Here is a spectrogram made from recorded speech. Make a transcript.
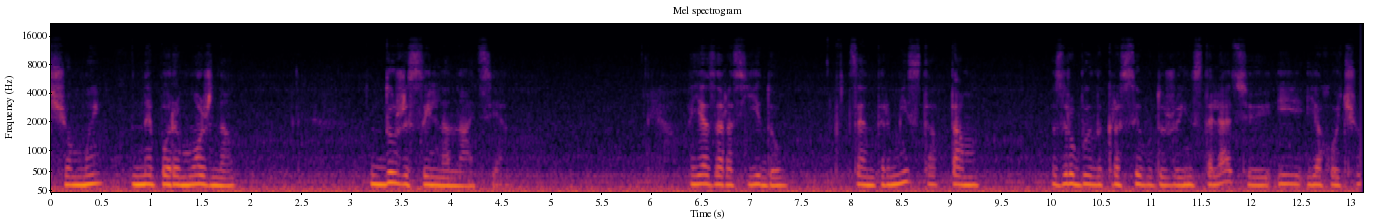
що ми непереможна, дуже сильна нація. А я зараз їду в центр міста, там зробили красиву дуже інсталяцію, і я хочу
